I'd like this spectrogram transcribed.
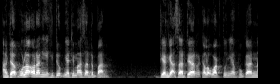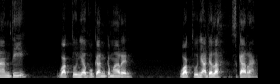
Ada pula orang yang hidupnya di masa depan. Dia nggak sadar kalau waktunya bukan nanti, waktunya bukan kemarin. Waktunya adalah sekarang.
